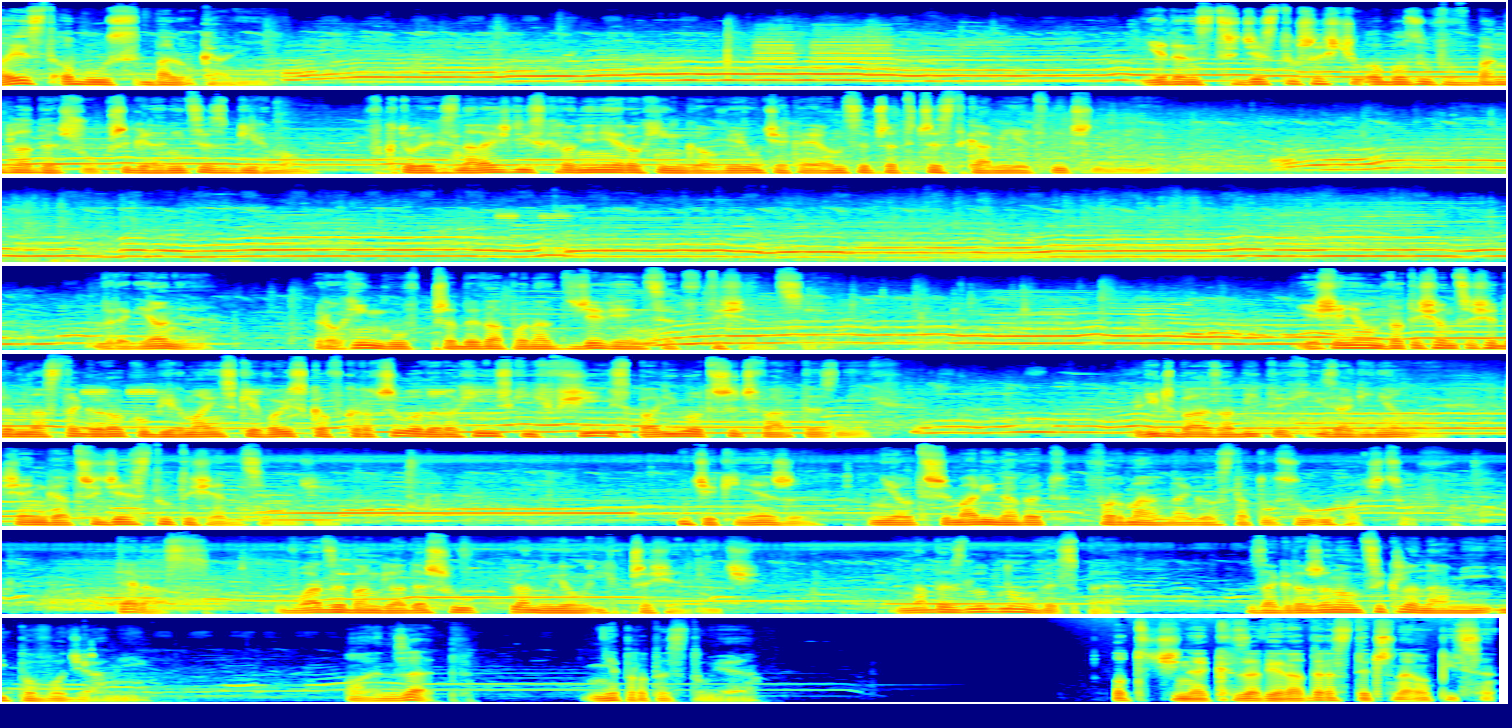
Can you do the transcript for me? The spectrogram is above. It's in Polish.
To jest obóz Balukali. Jeden z 36 obozów w Bangladeszu przy granicy z Birmą, w których znaleźli schronienie Rohingowie uciekający przed czystkami etnicznymi. W regionie Rohingów przebywa ponad 900 tysięcy. Jesienią 2017 roku birmańskie wojsko wkroczyło do rohińskich wsi i spaliło 3 czwarte z nich. Liczba zabitych i zaginionych sięga 30 tysięcy ludzi. Uciekinierzy nie otrzymali nawet formalnego statusu uchodźców. Teraz władze Bangladeszu planują ich przesiedlić na bezludną wyspę, zagrożoną cyklonami i powodziami. ONZ nie protestuje. Odcinek zawiera drastyczne opisy.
